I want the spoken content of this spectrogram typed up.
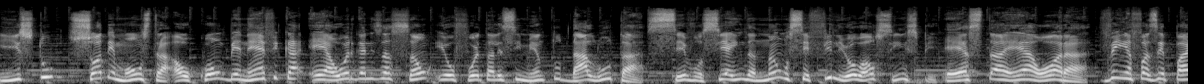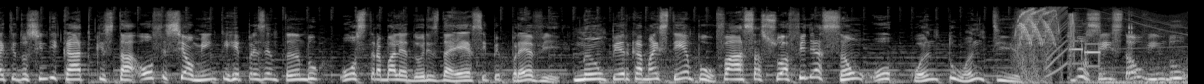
e isto só demonstra ao quão benéfica é a organização e o fortalecimento da luta. Se você ainda não se filiou ao SINSP, esta é a hora. Venha fazer parte do sindicato que está oficialmente representando os trabalhadores da SP Prev. Não perca mais tempo, faça sua filiação o quanto antes. Você está ouvindo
